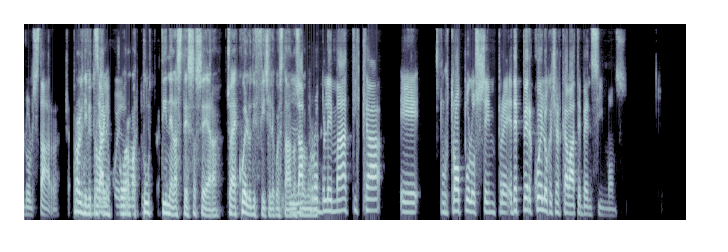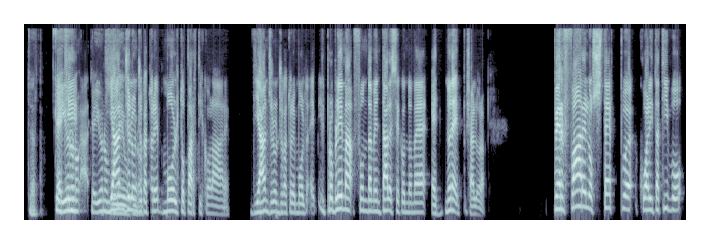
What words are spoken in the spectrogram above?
l'All Star. Cioè, però li devi trovare in forma tutti, tutti nella stessa sera. Cioè è quello difficile quest'anno. La problematica è purtroppo l'ho sempre... Ed è per quello che cercavate Ben Simmons. Certo. Che io, che non, che io non D'Angelo è un giocatore molto particolare. D'Angelo è un giocatore molto... Il problema fondamentale secondo me è... Non è... Cioè allora per fare lo step qualitativo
